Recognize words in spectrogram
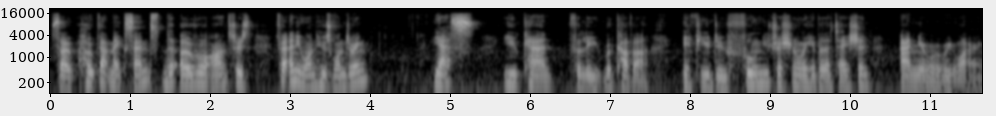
So, hope that makes sense. The overall answer is for anyone who's wondering yes, you can fully recover if you do full nutritional rehabilitation and neural rewiring.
